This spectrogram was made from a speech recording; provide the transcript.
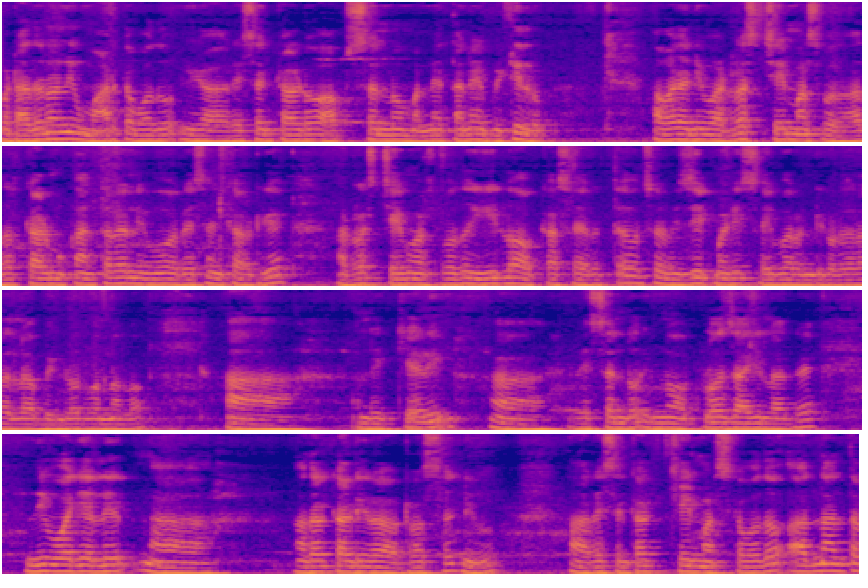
ಬಟ್ ಅದನ್ನು ನೀವು ಮಾಡ್ಕೋಬೋದು. ಈಗ ರೇಷನ್ ಕಾರ್ಡು ಆಪ್ಷನ್ನು ಮೊನ್ನೆ ತಾನೇ ಬಿಟ್ಟಿದ್ರು. ಆವಾಗ ನೀವು ಅಡ್ರೆಸ್ ಚೇಂಜ್ ಮಾಡಿಸ್ಬೋದು. ಆಧಾರ್ ಕಾರ್ಡ್ ಮುಖಾಂತರ ನೀವು ರೇಷನ್ ಕಾರ್ಡ್ಗೆ ಅಡ್ರೆಸ್ ಚೇಂಜ್ ಮಾಡಿಸ್ಬೋದು. ಈಗಲೂ ಅವಕಾಶ ಇರುತ್ತೆ. ಒಂದು ಸಲ ವಿಸಿಟ್ ಮಾಡಿ ಸೈಬರ್ ಅಂಗಡಿಗಳಲ್ಲ ಬೆಂಗಳೂರು ಒನ್ನಲ್ಲೋ ಅಲ್ಲಿ ಕೇಳಿ ರೇಷನ್ದು ಇನ್ನೂ ಕ್ಲೋಸ್ ಆಗಿಲ್ಲ ಅಂದರೆ ನೀವು ಹೋಗಿ ಅಲ್ಲಿ ಆಧಾರ್ ಕಾರ್ಡ್ ಇರೋ ಅಡ್ರೆಸ್ ನೀವು ರೇಷನ್ ಕಾರ್ಡ್ ಚೇಂಜ್ ಮಾಡಿಸ್ಕೋಬೋದು. ಅದ ನಂತರ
